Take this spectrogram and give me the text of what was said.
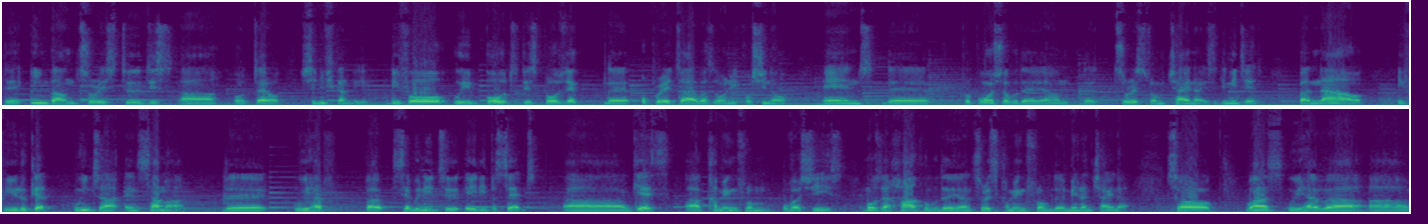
the inbound tourists to this uh, hotel significantly. Before we bought this project, the operator was only Hoshino, and the proportion of the, um, the tourists from China is limited. But now, if you look at winter and summer, the, we have about 70 to 80 percent uh, guests are coming from overseas. More than half of the uh, tourists coming from the mainland China. So once we have uh, uh,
